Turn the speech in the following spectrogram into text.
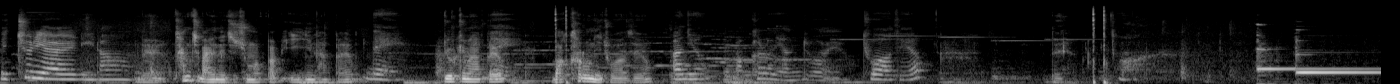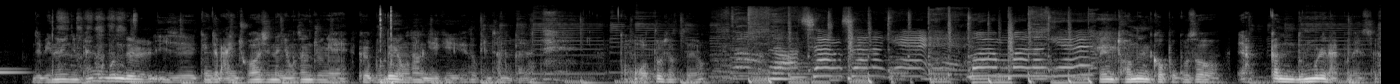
메추리알이랑 네 참치 마요네즈 주먹밥 2인 할까요? 네. 이렇게만 할까요? 네. 마카로니 좋아하세요? 아니요. 마카로니 안 좋아해요. 좋아하세요? 네. 이제 민호이님 팬분들 이제 굉장히 많이 좋아하시는 영상 중에 그 무대 영상 얘기해도 괜찮을까요? 어, 어떠셨어요? 너참 사랑해 만만하게 왜냐면 저는 그거 보고서 약간 눈물이 날 뻔했어요.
